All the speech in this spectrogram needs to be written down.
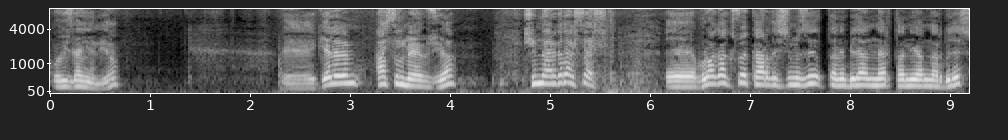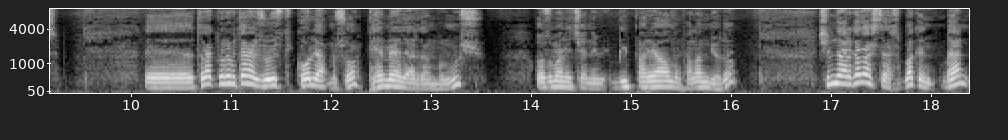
O yüzden yanıyor. Ee, gelelim asıl mevzuya. Şimdi arkadaşlar e, Burak Aksoy kardeşimizi hani bilenler tanıyanlar bilir. E, traktörü bir tane joystick kol yapmış o. TM'lerden bulmuş. O zaman hiç hani bir paraya aldım falan diyordu. Şimdi arkadaşlar bakın ben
